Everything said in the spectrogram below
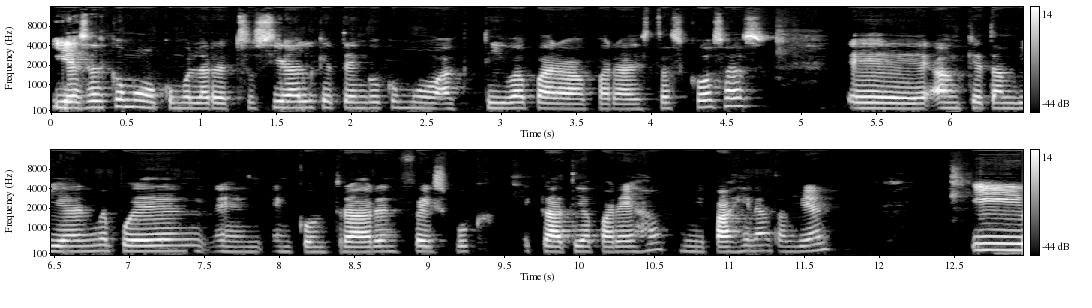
Y esa es como, como la red social que tengo como activa para, para estas cosas. eh, aunque también me pueden encontrar en Facebook, Katia Pareja, en mi página también. Y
